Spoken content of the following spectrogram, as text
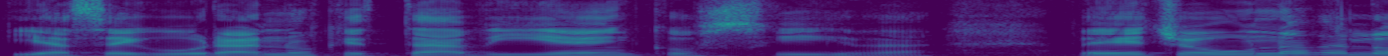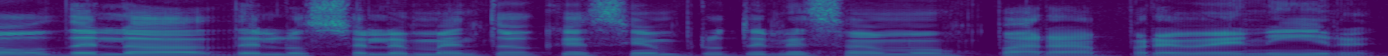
y asegurarnos que está bien cocida. De hecho, uno de, los de, la- de los elementos que siempre utilizamos para prevenir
